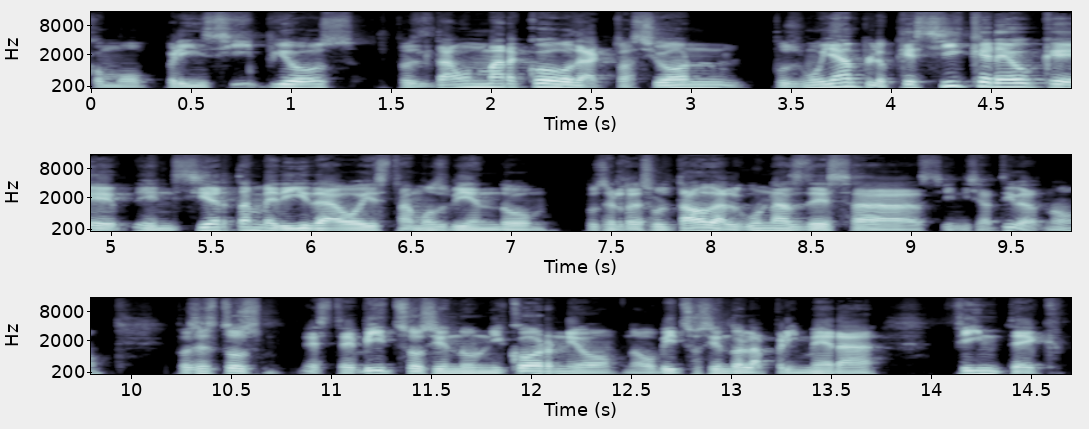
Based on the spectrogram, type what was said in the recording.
como principios, pues da un marco de actuación pues muy amplio, que sí creo que en cierta medida hoy estamos viendo pues el resultado de algunas de esas iniciativas, ¿no? Pues estos, este Bitso siendo un unicornio, ¿no? Bitso siendo la primera fintech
